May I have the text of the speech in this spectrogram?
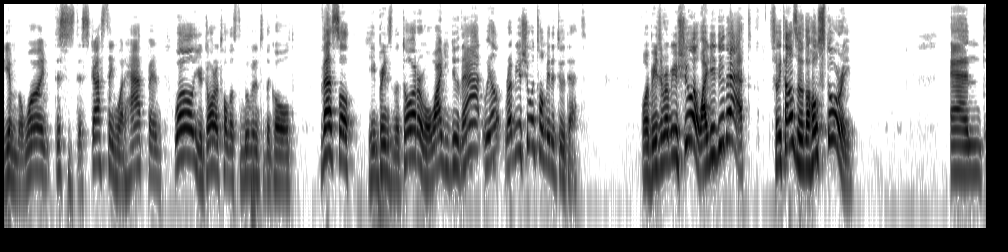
give him the wine. This is disgusting. What happened? Well, your daughter told us to move it into the gold vessel. He brings in the daughter. Well, why'd you do that? Well, Rabbi Yeshua told me to do that. Well, he brings in Rabbi Yeshua. Why'd you do that? So he tells her the whole story. And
